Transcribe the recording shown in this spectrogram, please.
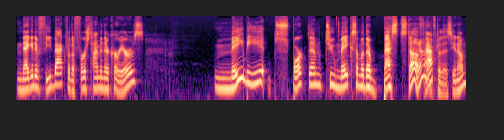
negative feedback for the first time in their careers maybe it sparked them to make some of their best stuff Yeah. after this, you know?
